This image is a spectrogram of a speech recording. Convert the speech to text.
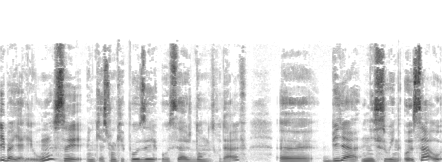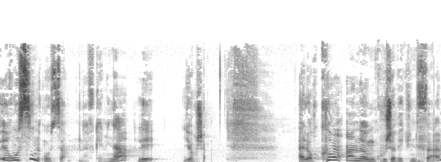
où c'est une question qui est posée aux sages dans notre DAF. bia nisuin osa ou erusin osa, nafkamina les yorsha. Alors, quand un homme couche avec une femme,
